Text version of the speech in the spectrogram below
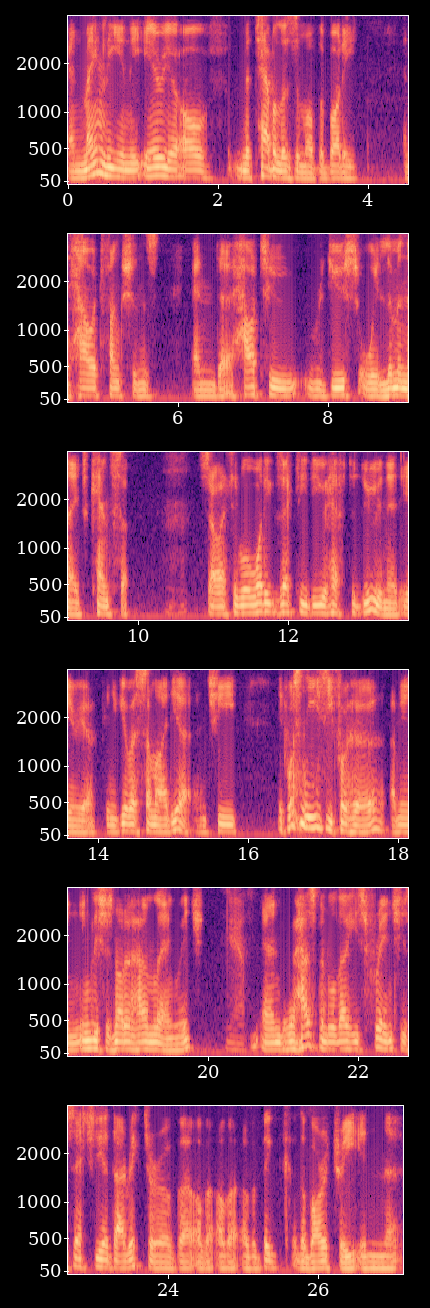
and mainly in the area of metabolism of the body and how it functions and uh, how to reduce or eliminate cancer. So I said, Well, what exactly do you have to do in that area? Can you give us some idea? And she it wasn't easy for her. I mean, English is not her home language. Yeah. And her husband, although he's French, is actually a director of, uh, of, a, of, a, of, a, big laboratory in uh,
